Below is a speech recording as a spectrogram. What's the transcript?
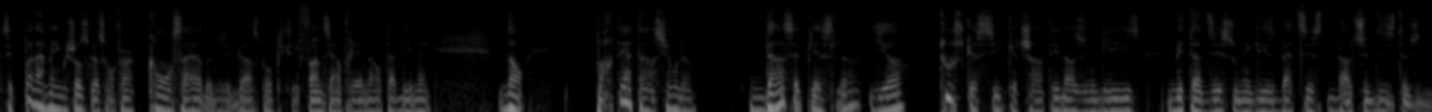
C'est pas la même chose que lorsqu'on fait un concert de musique gospel, puis c'est le fun, c'est entraînant, on tape des mains. Non. Portez attention, là. Dans cette pièce-là, il y a tout ce que c'est que de chanter dans une église méthodiste ou une église baptiste dans le sud des États-Unis.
